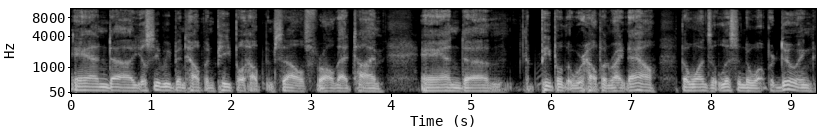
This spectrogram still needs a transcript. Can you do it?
And uh, you'll see we've been helping people help themselves for all that time. And um, the people that we're helping right now, the ones that listen to what we're doing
